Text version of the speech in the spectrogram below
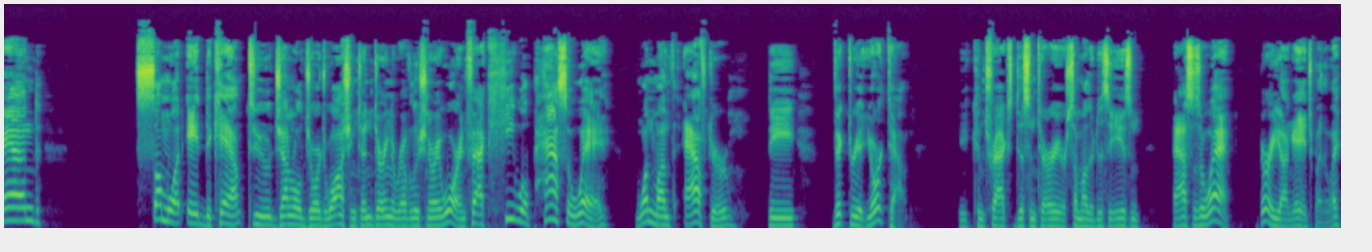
and somewhat aide de camp to General George Washington during the Revolutionary War. In fact, he will pass away one month after the victory at Yorktown. He contracts dysentery or some other disease and passes away. Very young age, by the way.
